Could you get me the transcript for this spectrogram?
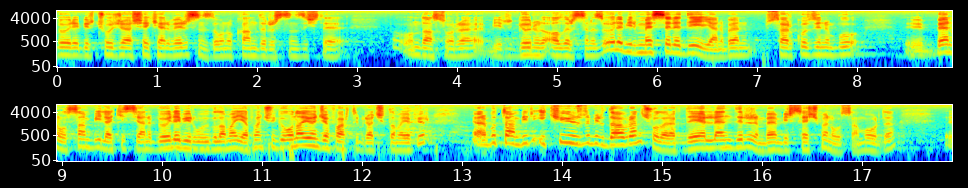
böyle bir çocuğa şeker verirsiniz de onu kandırırsınız işte ondan sonra bir gönül alırsınız. Öyle bir mesele değil yani ben Sarkozy'nin bu Ben olsam bilakis yani böyle bir uygulama yapan çünkü 10 ay önce farklı bir açıklama yapıyor. Yani bu tam bir iki yüzlü bir davranış olarak değerlendiririm ben bir seçmen olsam orada. E,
